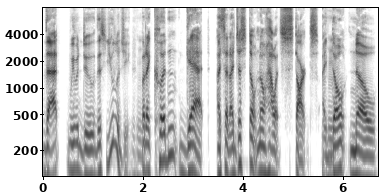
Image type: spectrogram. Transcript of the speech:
that we would do this eulogy, but I couldn't get. I said I just don't know how it starts. I don't know.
